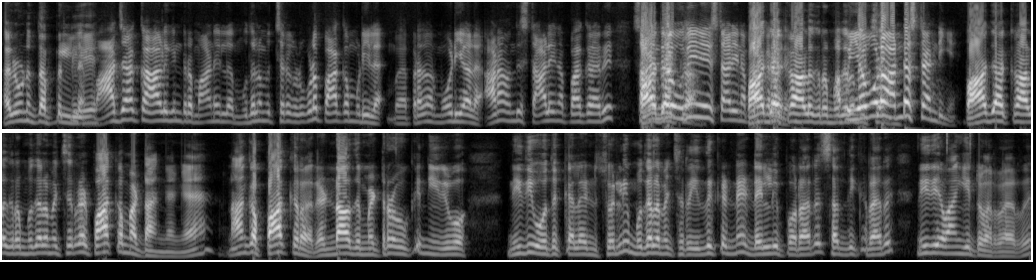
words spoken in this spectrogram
அதுல ஒன்றும் தப்பு இல்லையே பாஜக ஆளுகின்ற மாநில முதலமைச்சர்கள் கூட பார்க்க முடியல பிரதமர் மோடியால. ஆனா வந்து ஸ்டாலினை பாக்குறாரு உதயநிதி ஸ்டாலினை பாஜக ஆளுகிற எவ்வளவு அண்டர்ஸ்டாண்டிங் பாஜக ஆளுகிற முதலமைச்சர்கள் பார்க்க மாட்டாங்கங்க. நாங்க பார்க்கிறோம் ரெண்டாவது மெட்ரோவுக்கு நிதி ஒ- நிதி ஒதுக்கலைன்னு சொல்லி முதலமைச்சர் இதுக்குன்னே டெல்லி போறாரு சந்திக்கிறாரு நிதியை வாங்கிட்டு வர்றாரு.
